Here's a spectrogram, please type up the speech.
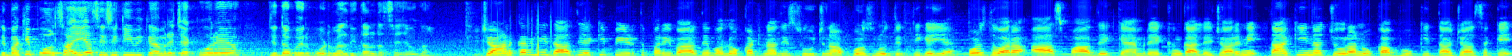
ਤੇ ਬਾਕੀ ਪੁਲਿਸ ਆਈ ਆ ਸੀਸੀਟੀਵੀ ਕੈਮਰੇ ਚੈੱਕ ਹੋ ਰਹੇ ਆ ਜਿੱਦਾਂ ਕੋਈ ਰਿਪੋਰਟ ਮਿਲਦੀ ਤੁਹਾਨੂੰ ਦੱਸਿਆ ਜਾਊਗਾ। ਜਾਣਕਾਰੀ ਲਈ ਦੱਸ ਦਈਏ ਕਿ ਪੀੜਤ ਪਰਿਵਾਰ ਦੇ ਵੱਲੋਂ ਘਟਨਾ ਦੀ ਸੂਚਨਾ ਪੁਲਿਸ ਨੂੰ ਦਿੱਤੀ ਗਈ ਹੈ। ਪੁਲਿਸ ਦੁਆਰਾ ਆਸ-ਪਾਸ ਦੇ ਕੈਮਰੇ ਖੰਗਾਲੇ ਜਾ ਰਹੇ ਨੇ ਤਾਂ ਕਿ ਇਹਨਾਂ ਚੋਰਾਂ ਨੂੰ ਕਾਬੂ ਕੀਤਾ ਜਾ ਸਕੇ।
